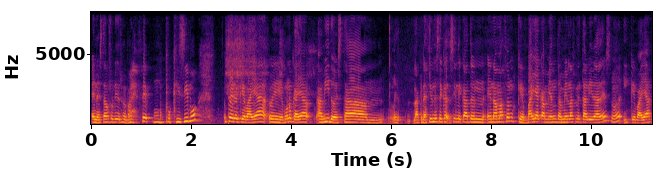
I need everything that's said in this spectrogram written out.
en Estados Unidos me parece poquísimo, pero que vaya, eh, bueno, que haya habido esta, mm, eh, la creación de este sindicato en, Amazon, que vaya cambiando también las mentalidades, ¿no? Y que vaya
